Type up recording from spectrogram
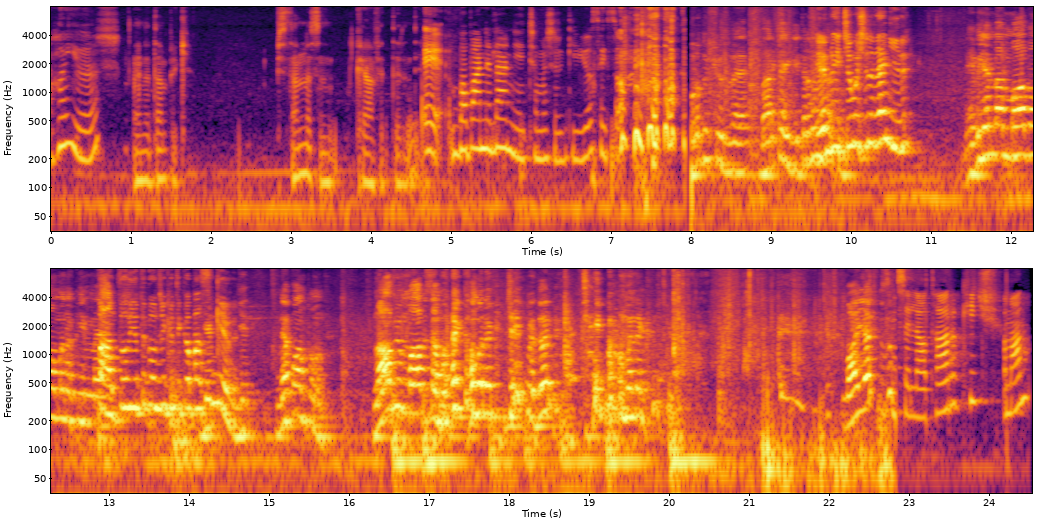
Hayır. E neden peki? Pislenmesin kıyafetlerin diye. E babaanneler niye çamaşır giyiyor? Seksi Bunu düşüyoruz be. Berkay getirdin mi? Emre iç çamaşırı neden giyilir? Ne bileyim ben mavi amına koyayım be. Pantolon yatık olunca götü kapatsın Git- diye mi? git. Ne pantolon? Ne yapıyorsun abi sen bırak amına koyayım. Çekme dur. Çekme amına koyayım. Manyak mısın? Mesela Tarık hiç zaman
